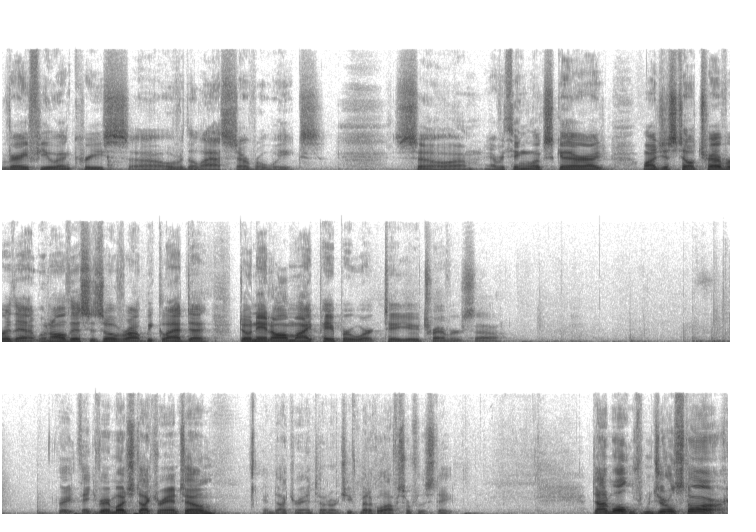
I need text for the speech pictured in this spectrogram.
very few increase uh, over the last several weeks. So um, everything looks good. I want to just tell Trevor that when all this is over, I'll be glad to donate all my paperwork to you, Trevor, so. Great, thank you very much, Dr. Anthone, and Dr. Anthone, our Chief Medical Officer for the state. Don Walton from the Journal Star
